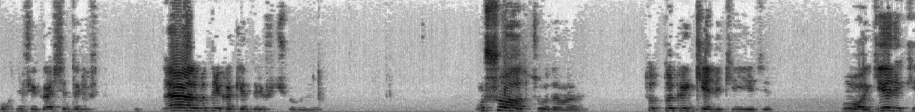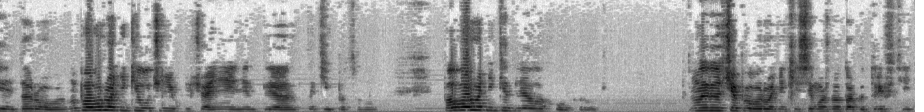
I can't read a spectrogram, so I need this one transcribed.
Ух, нифига себе дрифт. А, смотри, как я дрифчу, блин. Ушел отсюда. Тут только гелики ездят. О, гелики, здорово. Ну, поворотники лучше не включай, не, не для таких пацанов. Поворотники для лохов, короче. Ну и зачем поворотники, если можно вот так вот дрифтить?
